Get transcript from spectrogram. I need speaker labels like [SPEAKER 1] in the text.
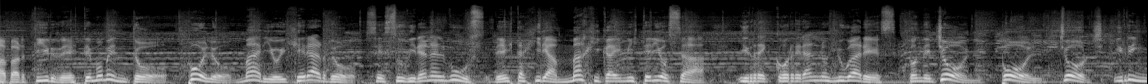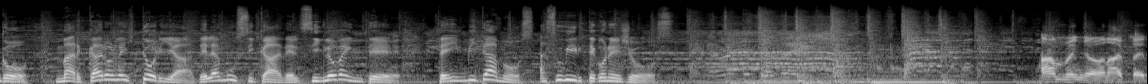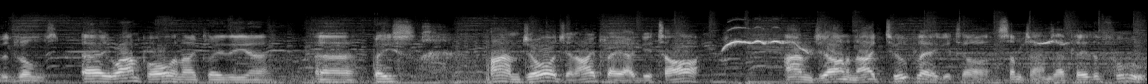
[SPEAKER 1] A partir de este momento, Polo, Mario y Gerardo se subirán al bus de esta gira mágica y misteriosa y recorrerán los lugares donde John, Paul, George y Ringo marcaron la historia de la música del siglo XX. Te invitamos a subirte con ellos.
[SPEAKER 2] I'm Ringo and I play the drums.
[SPEAKER 3] Uh, well, I'm Paul and I play the uh, uh, bass.
[SPEAKER 4] I'm George and I play a guitar.
[SPEAKER 2] I'm John and I too play a guitar. Sometimes I play the fool.
[SPEAKER 5] When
